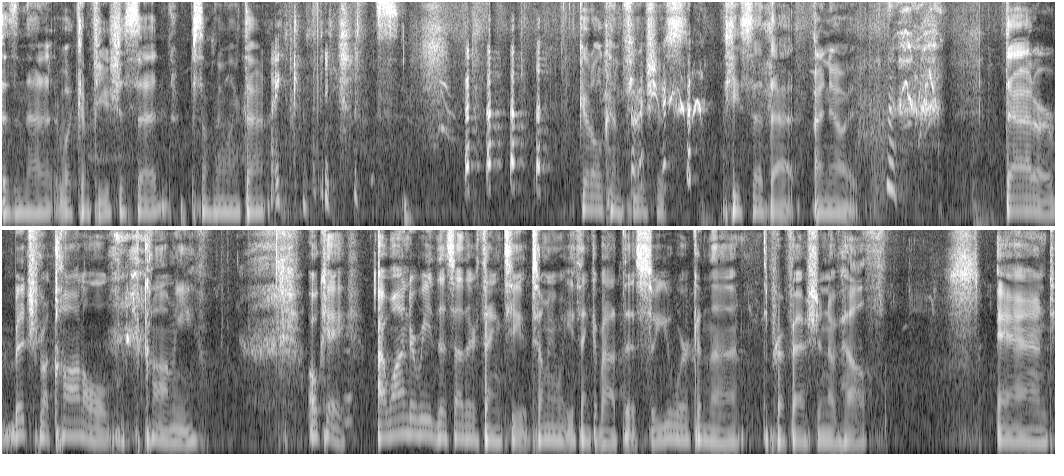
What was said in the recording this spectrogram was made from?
Isn't that what Confucius said? Something like that? My Confucius. Good old Confucius. he said that. I know it. That or Mitch McConnell commie. Okay, I wanted to read this other thing too. Tell me what you think about this. So you work in the, the profession of health, and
